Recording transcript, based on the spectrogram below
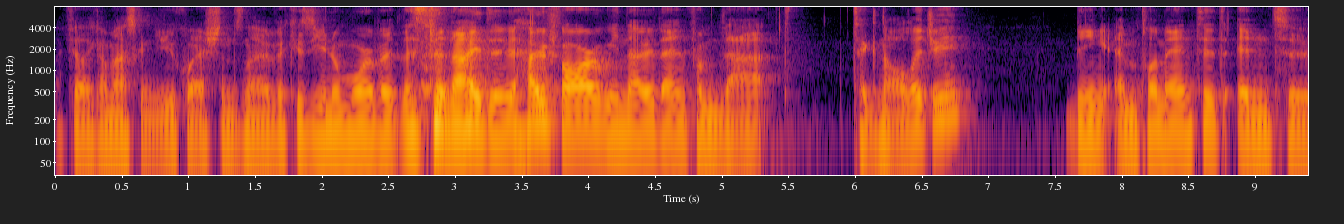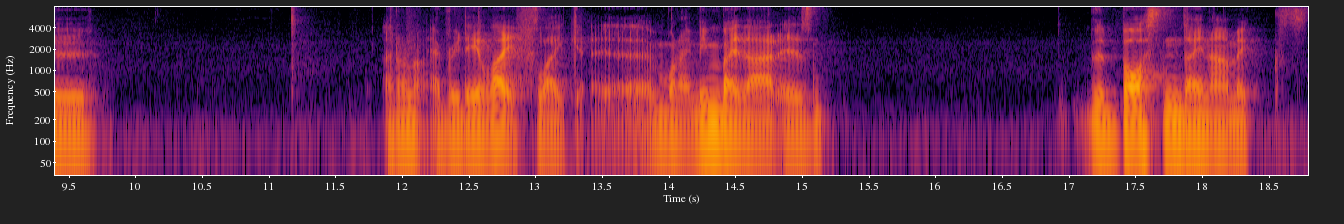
I feel like I'm asking you questions now because you know more about this than I do. How far are we now then from that technology being implemented into I don't know everyday life? Like uh, what I mean by that is the Boston Dynamics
